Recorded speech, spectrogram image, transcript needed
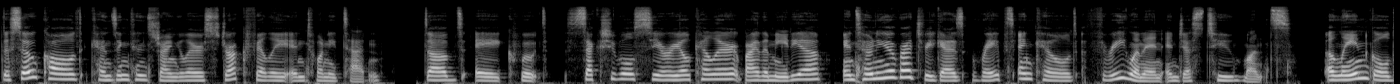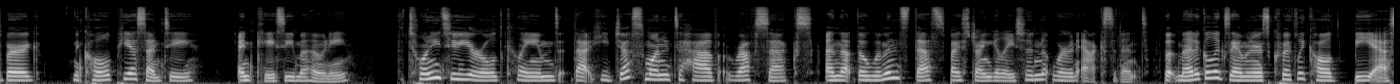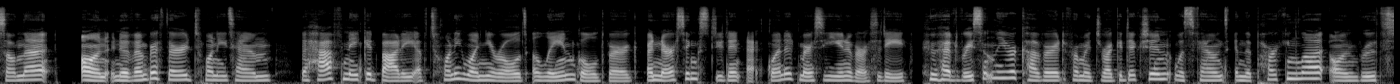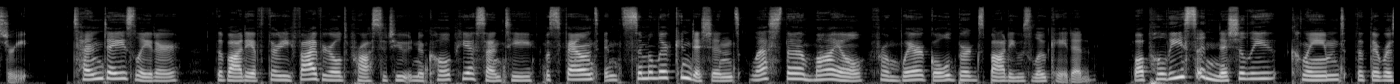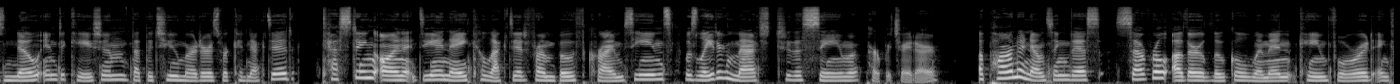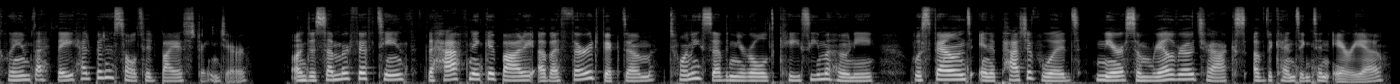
The so called Kensington Strangler struck Philly in 2010. Dubbed a quote, sexual serial killer by the media, Antonio Rodriguez raped and killed three women in just two months Elaine Goldberg, Nicole Piacenti, and Casey Mahoney. The 22 year old claimed that he just wanted to have rough sex and that the women's deaths by strangulation were an accident, but medical examiners quickly called BS on that on November 3, 2010, the half naked body of 21 year old Elaine Goldberg, a nursing student at Gwynedd Mercy University who had recently recovered from a drug addiction, was found in the parking lot on Ruth Street. Ten days later, the body of 35 year old prostitute Nicole Piacenti was found in similar conditions less than a mile from where Goldberg's body was located. While police initially claimed that there was no indication that the two murders were connected, testing on DNA collected from both crime scenes was later matched to the same perpetrator. Upon announcing this, several other local women came forward and claimed that they had been assaulted by a stranger. On December 15th, the half naked body of a third victim, 27 year old Casey Mahoney, was found in a patch of woods near some railroad tracks of the Kensington area.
